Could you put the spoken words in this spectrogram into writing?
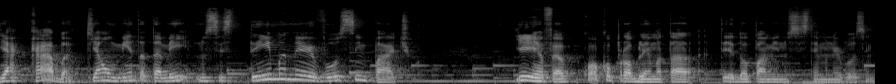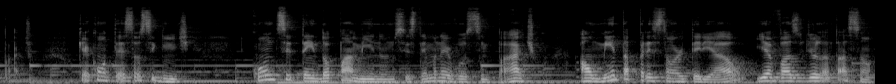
e acaba que aumenta também no sistema nervoso simpático. E aí, Rafael, qual que é o problema tá ter dopamina no sistema nervoso simpático? O que acontece é o seguinte: quando se tem dopamina no sistema nervoso simpático, aumenta a pressão arterial e a vasodilatação.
